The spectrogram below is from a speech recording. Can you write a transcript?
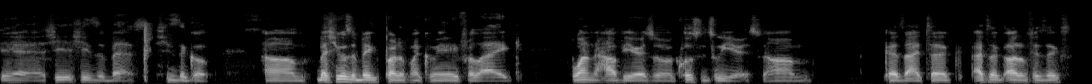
yeah. She she's the best. She's the goat. Um, but she was a big part of my community for like one and a half years or close to two years. Um, because I took I took auto physics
